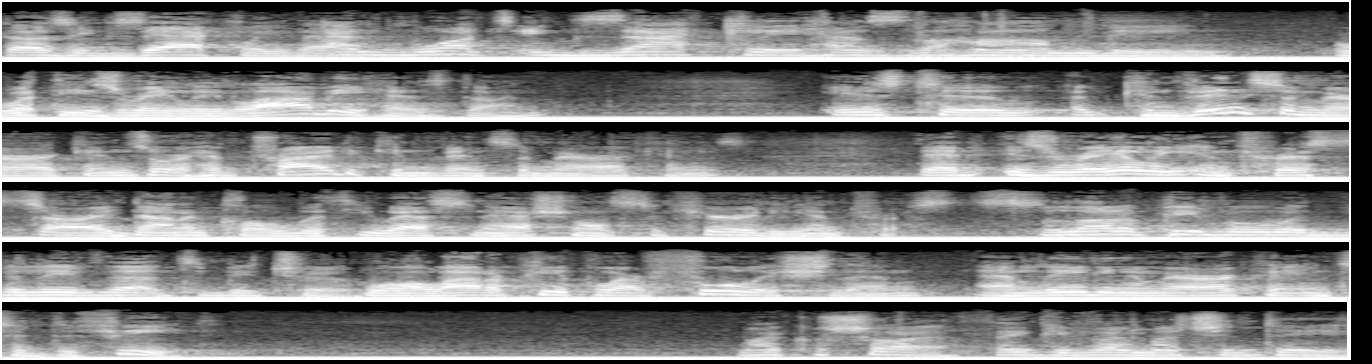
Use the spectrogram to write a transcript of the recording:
does exactly that. And what exactly has the harm been? what the Israeli lobby has done is to convince Americans, or have tried to convince Americans, that Israeli interests are identical with U.S. national security interests. A lot of people would believe that to be true. Well, a lot of people are foolish then and leading America into defeat. Michael Scheuer, thank you very much indeed.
